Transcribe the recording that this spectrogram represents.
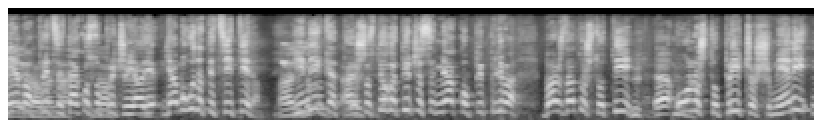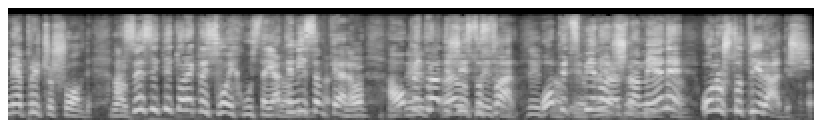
nema price, tako su pričali. Ja mogu da te citiram. I nikad, što se toga tiče, sam jako pipljiva, baš zato što ti e, ono što pričaš meni, ne pričaš ovdje. A sve si ti to rekla iz svojih usta, ja te nisam terala. A opet radiš istu stvar. Opet spinuješ na mene ono što ti radiš. E.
